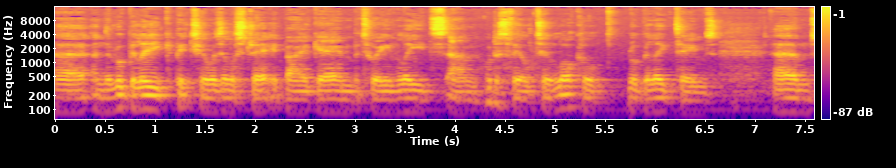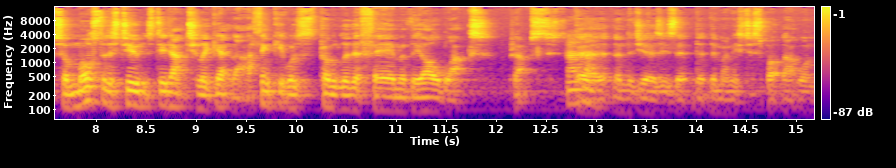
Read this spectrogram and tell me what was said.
uh, and the rugby league picture was illustrated by a game between Leeds and Huddersfield, two local rugby league teams. Um, so most of the students did actually get that. I think it was probably the fame of the All Blacks, perhaps, uh, Uh-huh. than the jerseys that, that they managed to spot that one.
